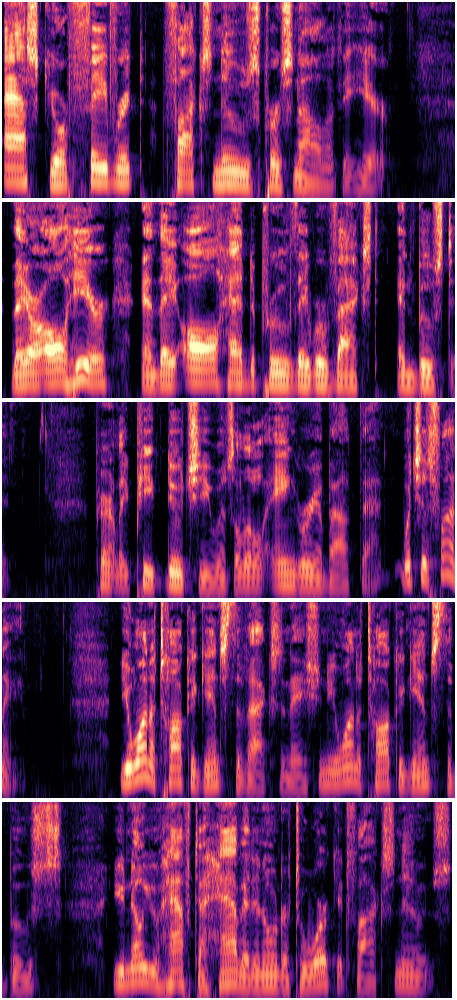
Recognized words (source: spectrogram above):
ask your favorite Fox News personality here. They are all here, and they all had to prove they were vaxed and boosted. Apparently, Pete Doocy was a little angry about that, which is funny. You want to talk against the vaccination, you want to talk against the boosts. You know you have to have it in order to work at Fox News.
